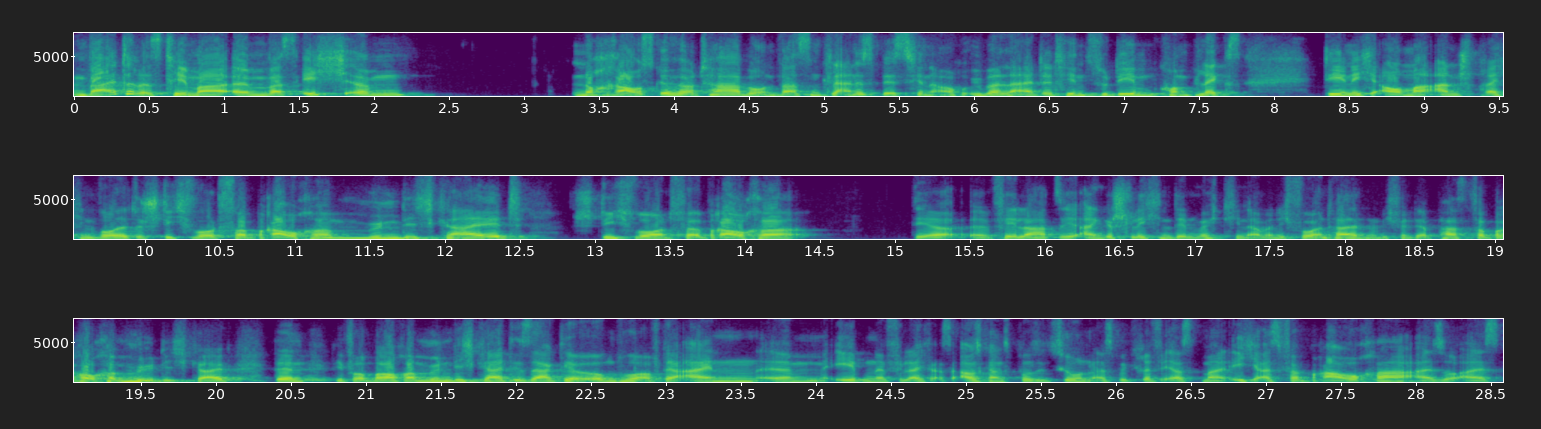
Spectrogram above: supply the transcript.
ein weiteres Thema, ähm, was ich ähm, noch rausgehört habe und was ein kleines bisschen auch überleitet hin zu dem Komplex, den ich auch mal ansprechen wollte. Stichwort Verbrauchermündigkeit, Stichwort Verbraucher. Der äh, Fehler hat sich eingeschlichen, den möchte ich Ihnen aber nicht vorenthalten und ich finde, der passt Verbrauchermüdigkeit. Denn die Verbrauchermündigkeit, die sagt ja irgendwo auf der einen ähm, Ebene vielleicht als Ausgangsposition, als Begriff erstmal ich als Verbraucher, also als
